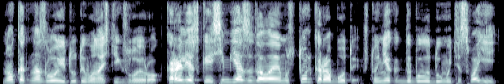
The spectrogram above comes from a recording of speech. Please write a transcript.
Но, как назло, и тут его настиг злой рок. Королевская семья задала ему столько работы, что некогда было думать о своей.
